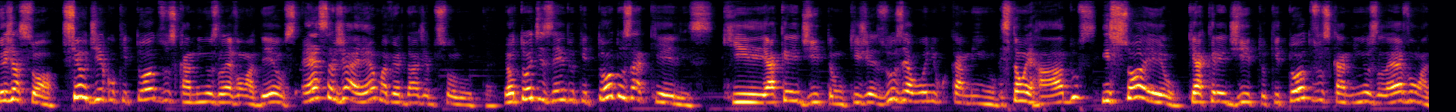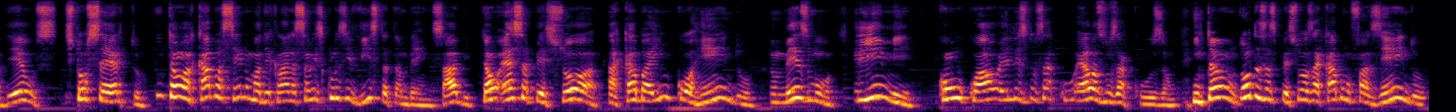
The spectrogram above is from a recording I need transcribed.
Veja só, se eu digo que todos os caminhos levam a Deus, essa já é uma verdade absoluta. Eu estou dizendo que todos aqueles que acreditam que Jesus é o único caminho estão errados, e só eu, que acredito que todos os caminhos levam a Deus, estou certo. Então acaba sendo uma declaração exclusivista também, sabe? Então essa pessoa acaba incorrendo no mesmo crime com o qual eles nos elas nos acusam. Então, todas as pessoas acabam fazendo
